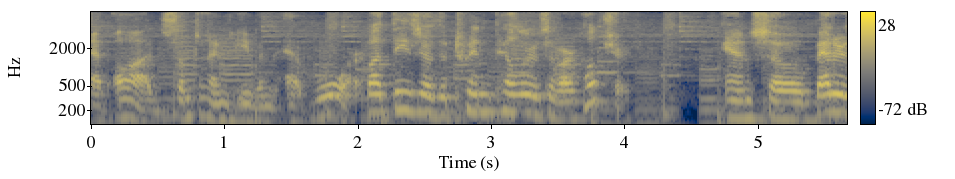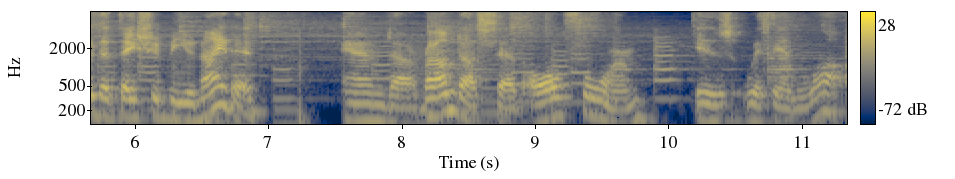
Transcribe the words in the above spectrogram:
at odds, sometimes even at war. But these are the twin pillars of our culture. And so, better that they should be united. And uh, Ram Dass said, all form is within law.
